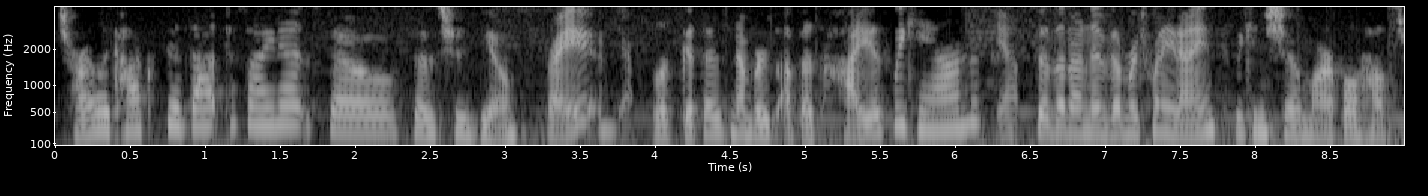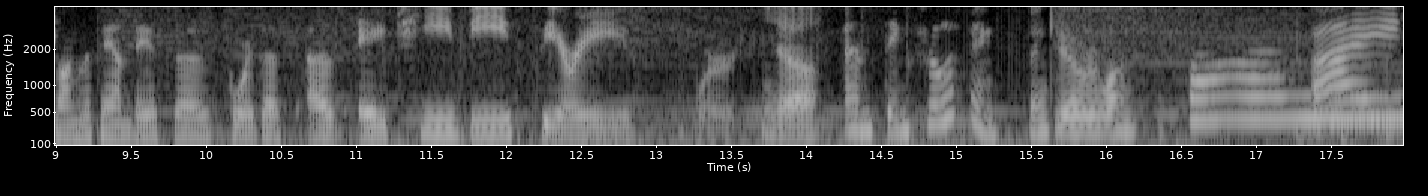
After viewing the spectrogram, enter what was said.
Charlie Cox did that to sign it. So, so should you, right? Yeah. Let's get those numbers up as high as we can. Yep. So that on November 29th, we can show Marvel how strong the fan base is for this as a TV series. Word. Yeah. And thanks for listening. Thank you, everyone. Bye. Bye.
